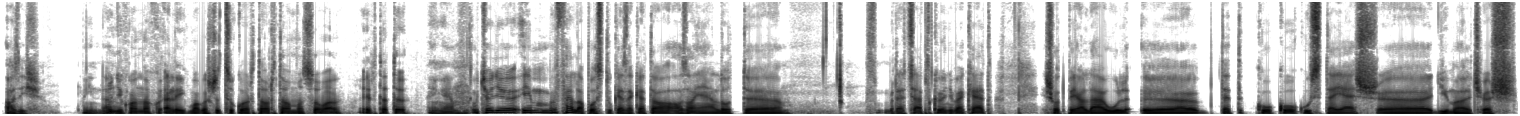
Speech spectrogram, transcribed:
Az is. Minden. Mondjuk annak elég magas a cukortartalma, szóval értető. Igen. Úgyhogy én fellapoztuk ezeket az ajánlott receptkönyveket, és ott például ö, tehát kókusztejes, ö, gyümölcsös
